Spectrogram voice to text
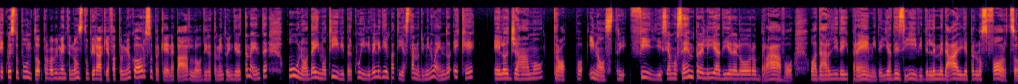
e questo punto probabilmente non stupirà chi ha fatto il mio corso perché ne parlo direttamente o indirettamente, uno dei motivi per cui i livelli di empatia stanno diminuendo è che elogiamo troppo i nostri figli, siamo sempre lì a dire loro bravo o a dargli dei premi, degli adesivi, delle medaglie per lo sforzo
